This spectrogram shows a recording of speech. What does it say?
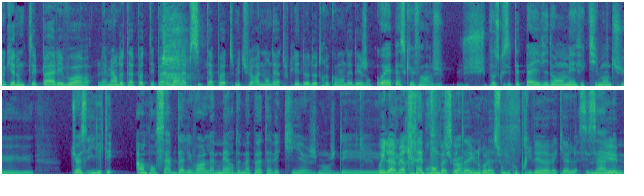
Ok, donc t'es pas allé voir la mère de ta pote, t'es pas allé voir la psy de ta pote, mais tu leur as demandé à toutes les deux de te recommander des gens. Ouais, parce que enfin, je, je suppose que c'est peut-être pas évident, mais effectivement, tu, tu vois, il était impensable d'aller voir la mère de ma pote avec qui euh, je mange des. Oui, la des mère, je crêpes, comprends parce tu que t'as une relation du coup privée avec elle. C'est ça, mais mais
